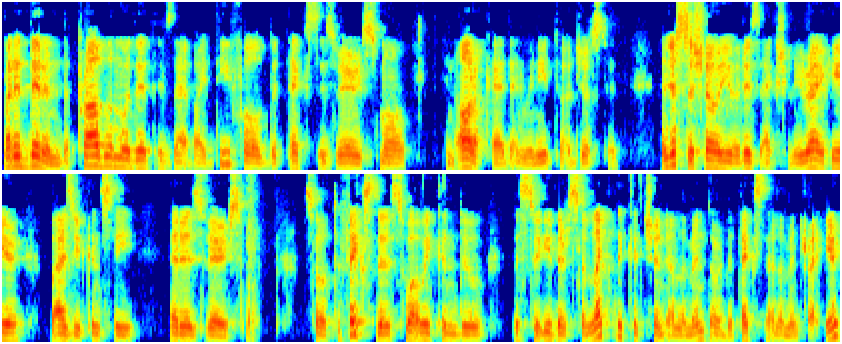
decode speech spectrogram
but it didn't. The problem with it is that by default, the text is very small in AutoCAD and we need to adjust it. And just to show you, it is actually right here, but as you can see, it is very small. So to fix this, what we can do is to either select the kitchen element or the text element right here.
